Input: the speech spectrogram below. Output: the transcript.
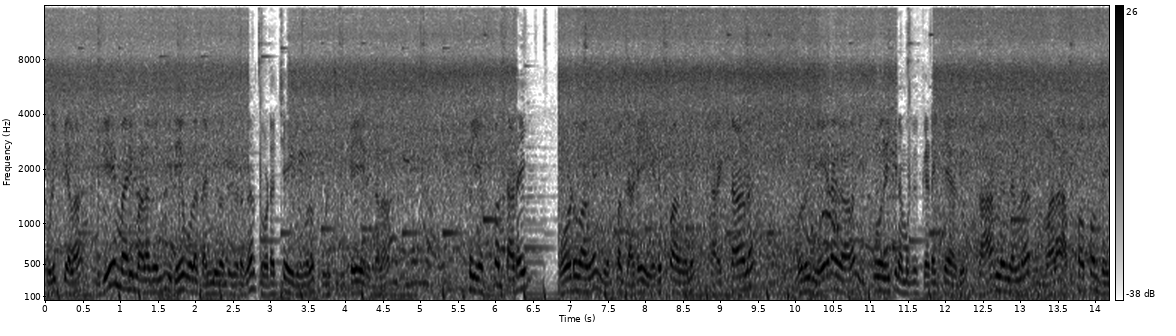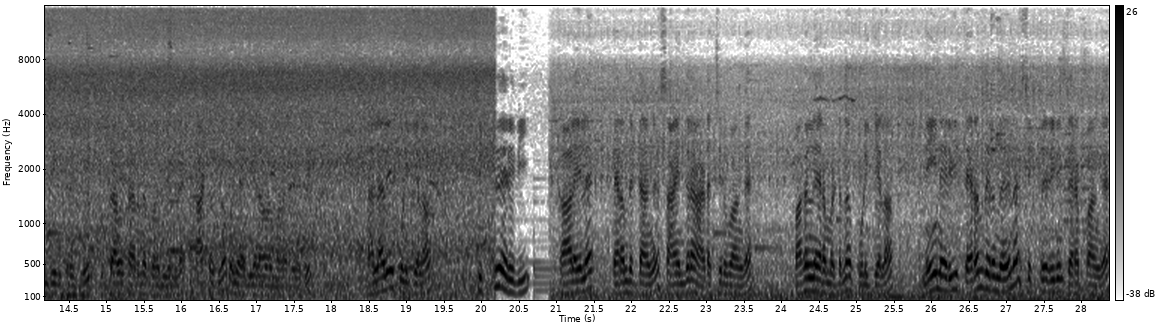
குளிக்கலாம். இதே மாதிரி மழை பெஞ்சு இதே போல் தண்ணி வந்துக்கிட்டு இருந்தால் தொடர்ச்சியாக இது போல் குளிச்சுக்கிட்டே இருக்கலாம். இப்போ எப்போ தடை? ஓடுவாங்க எப்போ தடையை எடுப்பாங்கன்னு கரெக்டான ஒரு நேர காலம் இப்போதைக்கு நமக்கு கிடைக்காது. காரணம் என்னென்னா மழை அப்பப்போ பெஞ்சிக்கிட்டு இருக்குது குற்றாலம் சார்ந்த பகுதிகளில் காட்டுக்குள்ளே கொஞ்சம் அதிக மழை பெய்யுது. நல்லாவே குளிக்கலாம். சிற்றருவி காலையில் திறந்துட்டாங்க. சாயந்தரம் அடைச்சிருவாங்க. பகல் நேரம் மட்டும்தான் குளிக்கலாம். மெயின் அருவி திறந்து இருந்ததுன்னா சிற்றருவியும் திறப்பாங்க.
